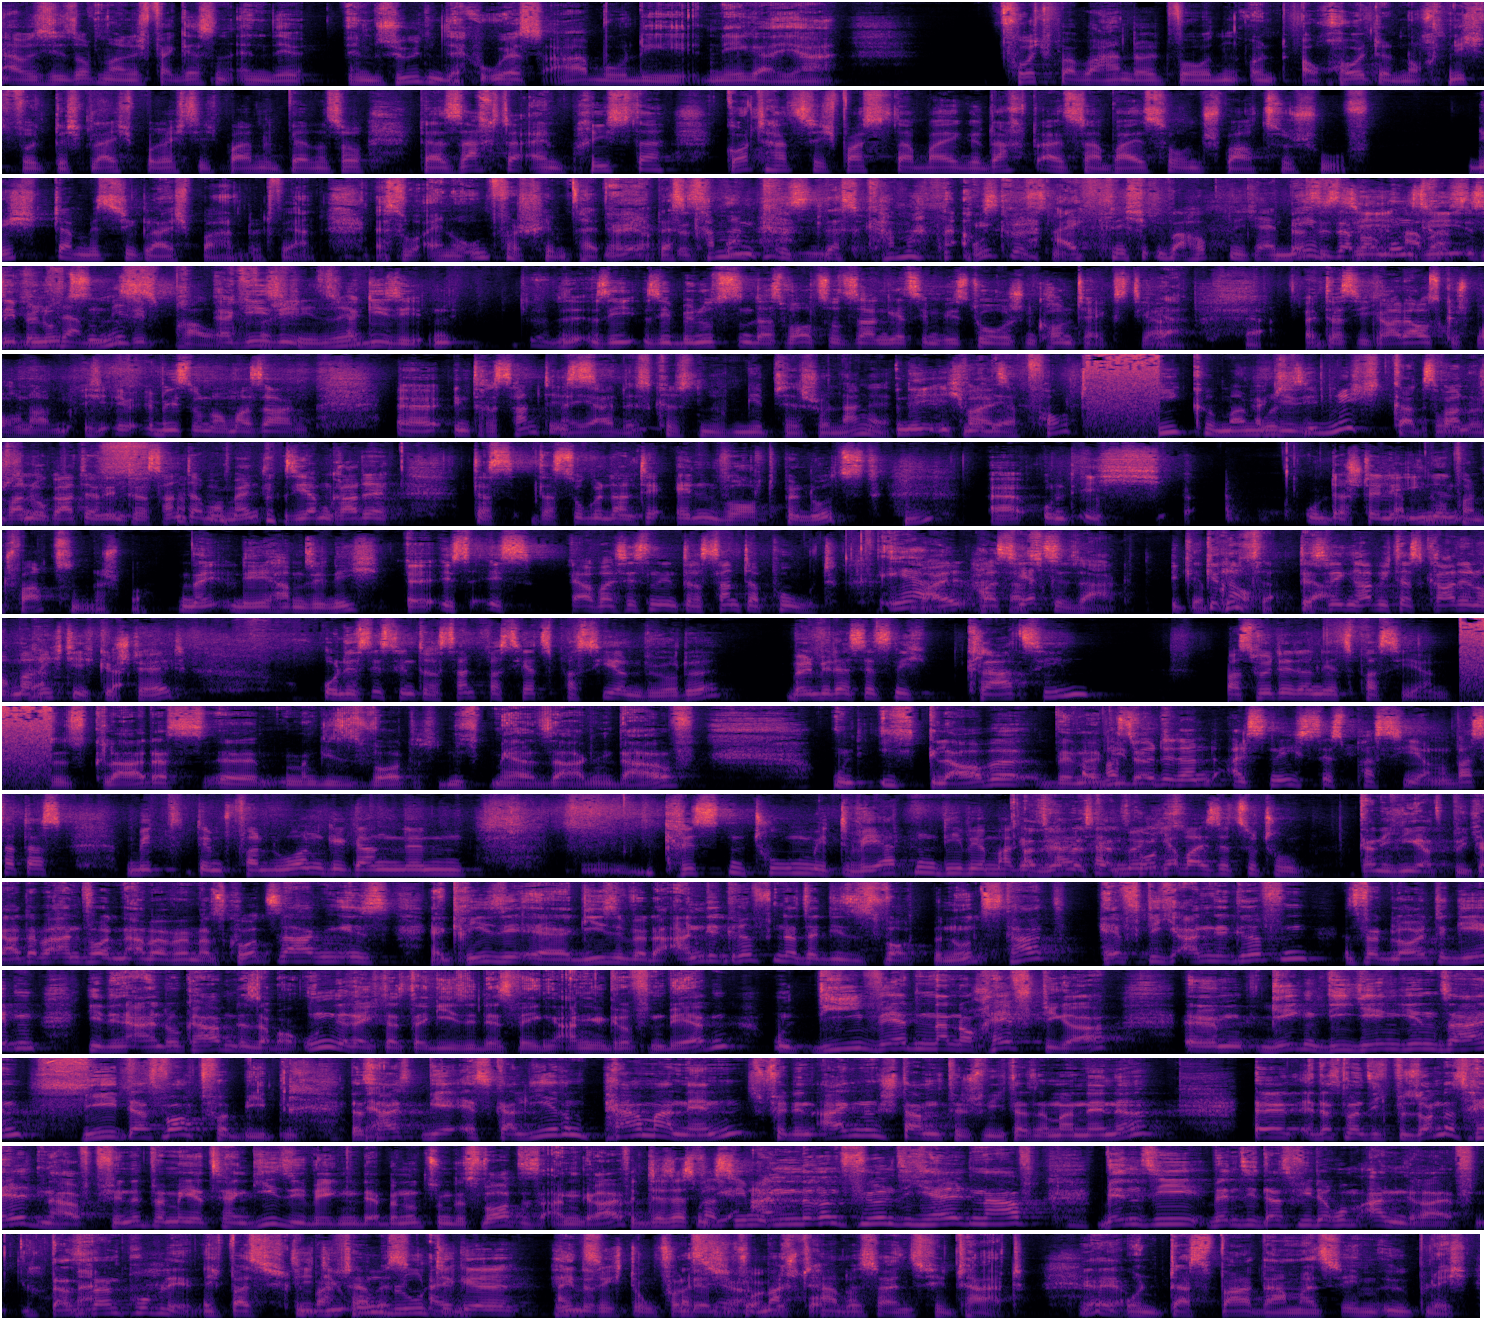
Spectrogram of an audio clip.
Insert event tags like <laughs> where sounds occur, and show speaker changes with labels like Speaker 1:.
Speaker 1: Aber Sie dürfen noch nicht vergessen, in dem, im Süden der USA, wo die Neger ja furchtbar behandelt wurden und auch heute noch nicht wirklich gleichberechtigt behandelt werden und so, da sagte ein Priester, Gott hat sich was dabei gedacht, als er Weiße und Schwarze schuf nicht, damit sie gleich behandelt werden. Das ist so eine Unverschämtheit. Ja, ja, das, das, kann man, das kann man eigentlich überhaupt nicht ernehmen.
Speaker 2: Das ist aber, Sie, aber Sie, Sie benutzen, Missbrauch, Herr Gysi, Herr Gysi, Sie, Sie benutzen das Wort sozusagen jetzt im historischen Kontext, ja, ja, ja. das Sie gerade ausgesprochen haben. Ich, ich will es nur noch mal sagen. Äh, interessant ist...
Speaker 1: Ja, das Christentum gibt es ja schon lange.
Speaker 2: Nee, ich weiß.
Speaker 1: Der die kümmern muss sie nicht katholisch.
Speaker 2: Das war, war nur gerade ein interessanter Moment. <laughs> Sie haben gerade das, das sogenannte N-Wort benutzt. Hm? Äh, und ich unterstelle ich Ihnen. Nur
Speaker 1: von Schwarzen gesprochen.
Speaker 2: Nee, nee, haben Sie nicht. Äh, ist, ist, aber es ist ein interessanter Punkt.
Speaker 1: Er weil, hat was das jetzt, gesagt.
Speaker 2: genau. Deswegen ja. habe ich das gerade noch mal richtig gestellt. Und es ist interessant, was jetzt passieren würde, wenn wir das jetzt nicht klarziehen. Was würde dann jetzt passieren?
Speaker 3: Es ist klar, dass äh, man dieses Wort nicht mehr sagen darf. Und ich glaube, wenn
Speaker 2: Aber
Speaker 3: wir
Speaker 2: was würde dann als nächstes passieren? Und was hat das mit dem verloren gegangenen Christentum, mit Werten, die wir mal also geteilt also haben, möglicherweise zu tun?
Speaker 3: Kann ich nicht als Psychiater beantworten, aber wenn wir es kurz sagen, ist, Herr, Krise, Herr Giese würde angegriffen, dass er dieses Wort benutzt hat, heftig angegriffen. Es wird Leute geben, die den Eindruck haben, das ist aber ungerecht, dass der Giese deswegen angegriffen werden. Und die werden dann noch heftiger ähm, gegen diejenigen sein, die das Wort verbieten. Das ja. heißt, wir eskalieren permanent für den eigenen Stammtisch, wie ich das immer nenne, äh, dass man sich besonders heldenhaft findet, wenn man jetzt Herrn Gysi wegen der Benutzung des Wortes angreift. Das ist, was und die anderen fühlen sich heldenhaft, wenn sie, wenn sie das wiederum angreifen angreifen. Das ist ein Problem.
Speaker 1: Ich, was
Speaker 2: die, die unblutige ein, Hinrichtung, von
Speaker 1: der ich gemacht habe, ist ein Zitat. Ja, ja. Und das war damals eben üblich.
